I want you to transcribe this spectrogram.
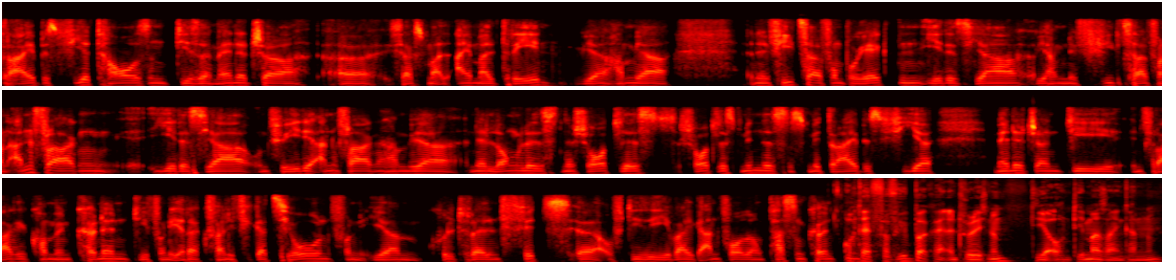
3.000 bis 4.000 dieser Manager, äh, ich sag's mal, einmal drehen. Wir haben ja eine Vielzahl von Projekten jedes Jahr. Wir haben eine Vielzahl von Anfragen äh, jedes Jahr und für jede Anfrage haben wir eine Longlist, eine Shortlist, Shortlist mindestens mit drei bis vier Managern, die in Frage kommen können, die von ihrer Qualifikation, von ihrem kulturellen Fit äh, auf diese jeweilige Anforderung passen könnten. Und der Verfügbarkeit natürlich, ne? die ja auch ein Thema sein kann. Ne?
